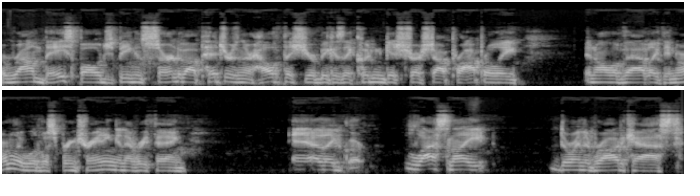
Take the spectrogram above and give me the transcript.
around baseball just being concerned about pitchers and their health this year because they couldn't get stretched out properly and all of that like they normally would with spring training and everything. And like last night during the broadcast,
